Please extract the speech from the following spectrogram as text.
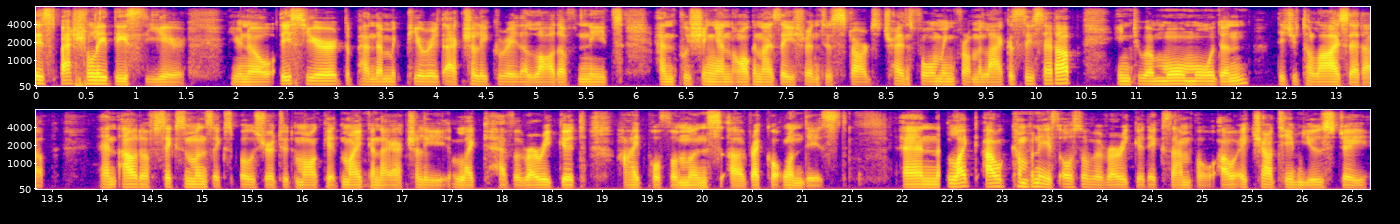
especially this year you know this year the pandemic period actually created a lot of needs and pushing an organization to start transforming from a legacy setup into a more modern digitalized setup. And out of six months exposure to the market mike and i actually like have a very good high performance uh, record on this. And like our company is also a very good example. Our hr team used a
